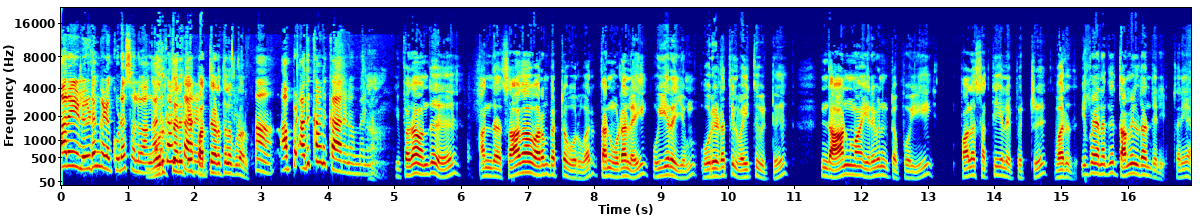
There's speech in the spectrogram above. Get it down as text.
ஆறு ஏழு இடங்களை கூட சொல்லுவாங்க. ஒருத்தருக்கே பத்து இடத்துல கூட இருக்கும். அதுக்கான காரணம் என்ன? இப்பதான் வந்து அந்த சாகா வரம் பெற்ற ஒருவர் தன் உடலை உயிரையும் ஒரு இடத்தில் வைத்துவிட்டு இந்த ஆன்மா இறைவன்கிட்ட போய் பல சக்திகளை பெற்று வருது. இப்போ எனக்கு தமிழ் தான் தெரியும் சரியா?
